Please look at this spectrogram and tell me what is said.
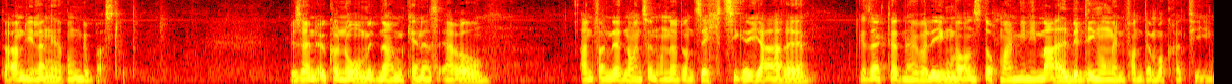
Da haben die lange herumgebastelt. Bis ein Ökonom mit Namen Kenneth Arrow Anfang der 1960er Jahre gesagt hat, na überlegen wir uns doch mal Minimalbedingungen von Demokratie.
